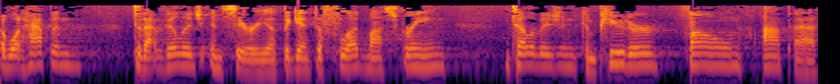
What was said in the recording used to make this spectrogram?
of what happened to that village in Syria began to flood my screen, television, computer, phone, iPad,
